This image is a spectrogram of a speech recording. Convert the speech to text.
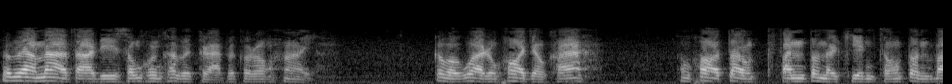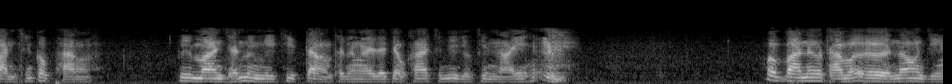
รูปร่างหน้าตาดีสองคนเข้าไปกราบแล้วก็ร้องไห้ ก็บอกว่าหลวงพ่อเจ้าคะหลวงพ่อต้องฟันต้นตะเคียนของต้นบ้านฉันก็พังพิมานฉันไม่มีที่ตั้งทำยังไงแล้วเจ้าคะฉันจะอยู่ที่ไหนพ่อบ้านนึก็ถามว่าเออน้องหญิง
